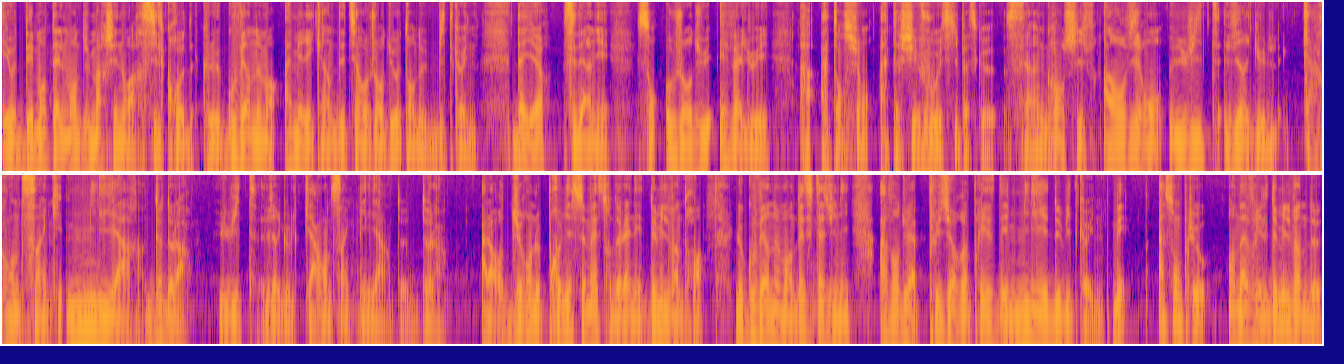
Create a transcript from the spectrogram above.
et au démantèlement du marché noir Silk Road que le gouvernement américain détient aujourd'hui autant de Bitcoin. D'ailleurs, ces derniers sont aujourd'hui évalués à, attention, attachez-vous aussi parce que c'est un grand chiffre, à environ 8,45 milliards de dollars. 8,45 milliards de dollars. Alors, durant le premier semestre de l'année 2023, le gouvernement des États-Unis a vendu à plusieurs reprises des milliers de bitcoins. Mais à son plus haut, en avril 2022,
